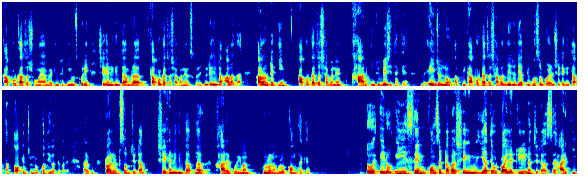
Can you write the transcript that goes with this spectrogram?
কাপড় কাচার সময় আমরা কিন্তু কি ইউজ করি, সেখানে কিন্তু আমরা কাপড় কাচা সাবান ইউজ করি। দুইটা কিন্তু আলাদা। কারণটা কি? কাপড় কাচা সাবানে ক্ষার কিন্তু বেশি থাকে। এই জন্য আপনি কাপড় কাচা সাবান দিয়ে যদি আপনি গোসল করেন, সেটা কিন্তু আপনার ত্বকের জন্য ক্ষতি হতে পারে। আর টয়লেট সোপ যেটা, সেখানে কিন্তু আপনার ক্ষারের পরিমাণ তুলনামূলক কম থাকে। তো এই এই সেম কনসেপ্ট আবার সেই ইয়াতেও টয়লেট ক্লিনার যেটা আছে হারপিক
